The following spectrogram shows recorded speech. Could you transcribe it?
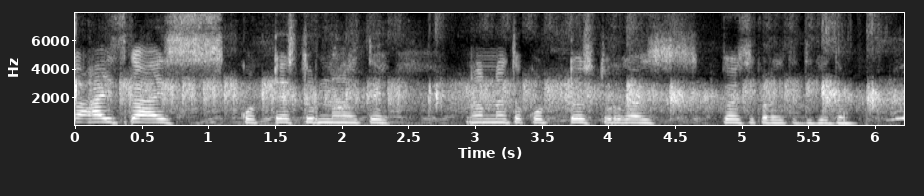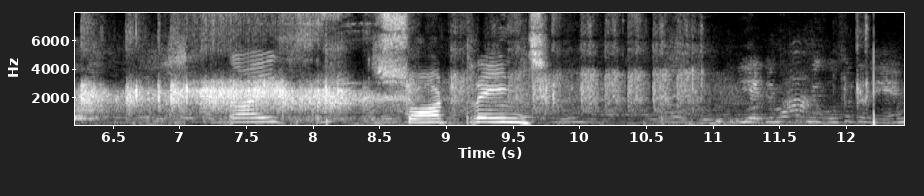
guys guys కొట్టేస్తున్నారు అయితే నన్ను అయితే కొట్టేస్తారు గాయస్ గాయస్ ఇక్కడైతే దిగేద్దాం గాయస్ షార్ట్ రేంజ్ ఈ ఎటు ముఖం కూర్చుంటుంది ఏం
